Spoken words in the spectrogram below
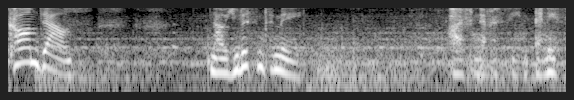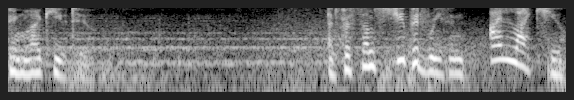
Calm down. Now you listen to me. I've never seen anything like you two. And for some stupid reason, I like you.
